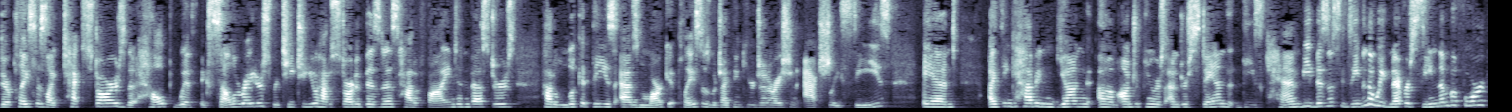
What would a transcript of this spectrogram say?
there are places like Techstars that help with accelerators for teaching you how to start a business, how to find investors, how to look at these as marketplaces, which I think your generation actually sees. And I think having young um, entrepreneurs understand that these can be businesses, even though we've never seen them before,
